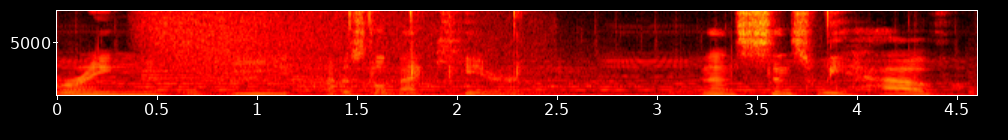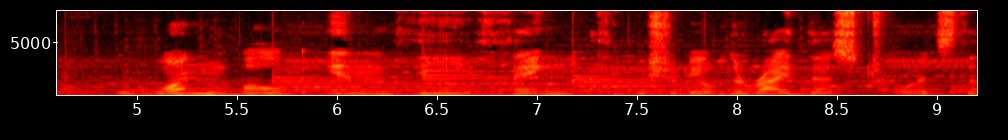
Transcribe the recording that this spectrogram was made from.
Bring the pedestal back here. And then since we have one bulb in the thing, I think we should be able to ride this towards the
